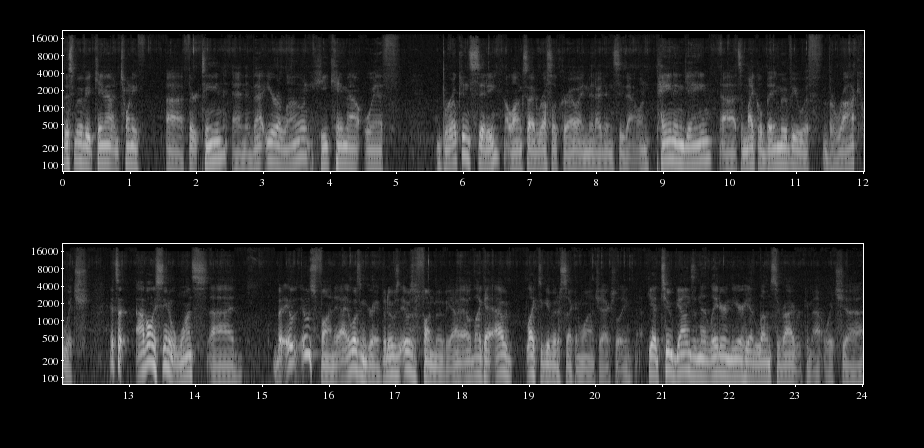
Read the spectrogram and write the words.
this movie came out in 2013, and in that year alone, he came out with Broken City alongside Russell Crowe. I admit I didn't see that one. Pain and Gain. Uh, it's a Michael Bay movie with The Rock, which it's a. I've only seen it once, uh, but it, it was fun. It, it, wasn't great, but it was it was a fun movie. I, I, would like I would like to give it a second watch. Actually, he had two guns, and then later in the year he had Lone Survivor come out, which. Uh,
